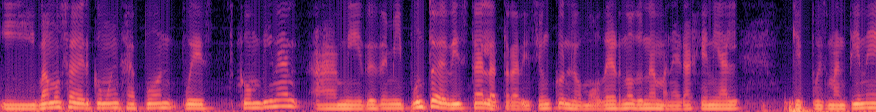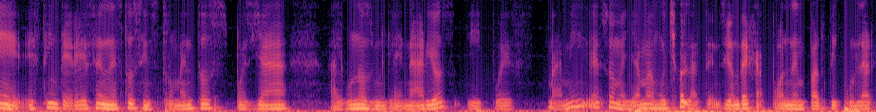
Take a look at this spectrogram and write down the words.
y vamos a ver cómo en Japón pues combinan a mí desde mi punto de vista la tradición con lo moderno de una manera genial que pues mantiene este interés en estos instrumentos pues ya algunos milenarios y pues a mí eso me llama mucho la atención de Japón en particular.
